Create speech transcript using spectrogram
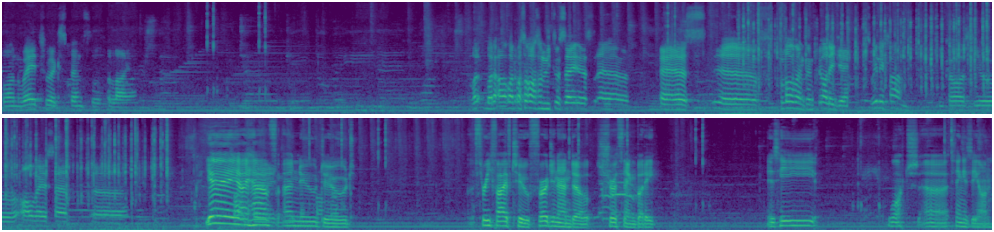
One way too expensive alliance. What, what, what I also need to say is, uh, is uh, Florence in early game. It's really fun because you always have. Uh, Yay, I have a new dude. 352, Ferdinando. Sure thing, buddy. Is he... What uh, thing is he on?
